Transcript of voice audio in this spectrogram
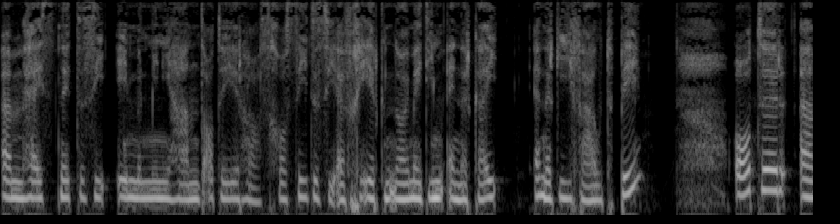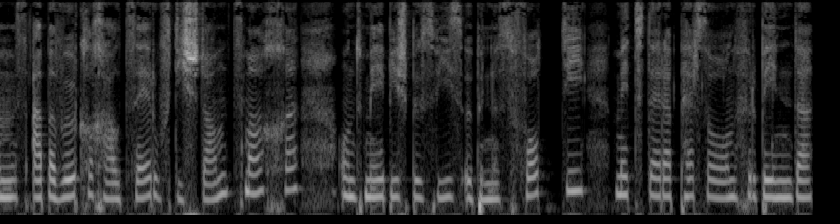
ähm, heisst nicht, dass ich immer meine Hände an dir habe. Es kann sein, dass ich einfach irgendwann mit deinem Energie Energiefeld bin. Oder ähm, es eben wirklich halt sehr auf Distanz machen und mir beispielsweise über ein Foto mit dieser Person verbinden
